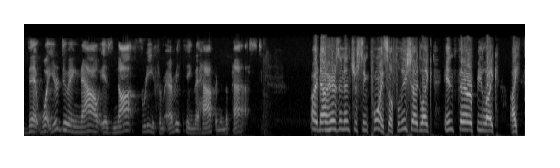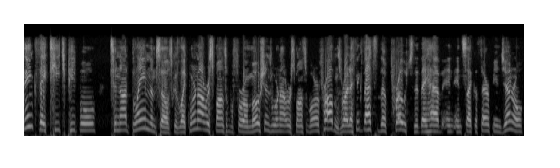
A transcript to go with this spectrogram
that what you're doing now is not free from everything that happened in the past All right, now here's an interesting point. So Felicia, like in therapy, like I think they teach people to not blame themselves because like we're not responsible for our emotions, we're not responsible for our problems, right? I think that's the approach that they have in, in psychotherapy in general.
